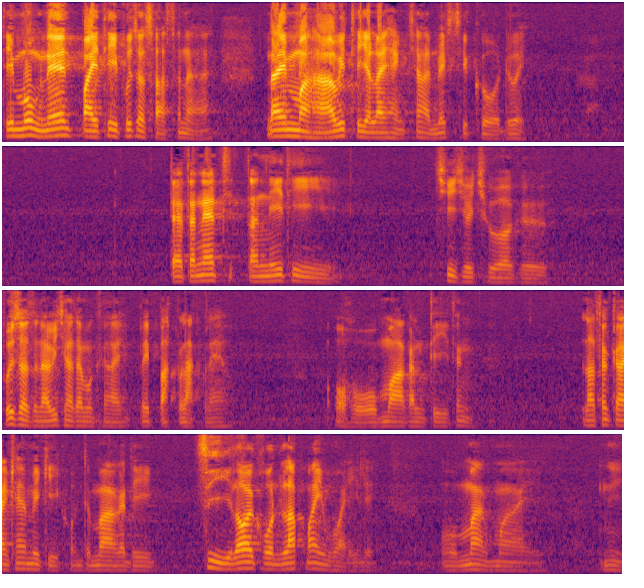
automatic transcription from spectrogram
ที่มุ่งเน้นไปที่พุทธศาสนา ในมหาวิทยาลัยแห่งชาติเม็กซิโกด้วย แต่ตอนนี้ตอนนี้ที่ชี้ชัวร์คือ พุทธศาสนาวิชาธรรมกายไปปักหลักแล้ว โอ้โห มากันทีตั้งเราต้องการแค่ไม่กี่คนแต่มากันทีสี่ร้อยคนรับไม่ไหวเลย โอ้มากมายนี่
